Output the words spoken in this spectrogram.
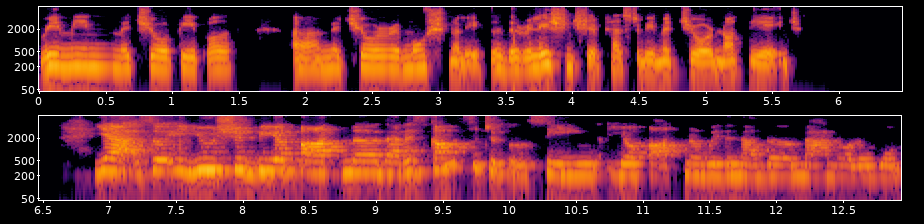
We mean mature people, uh, mature emotionally. So the relationship has to be mature, not the age yeah so you should be a partner that is comfortable seeing your partner with another man or a woman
